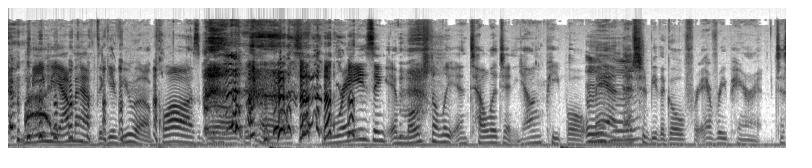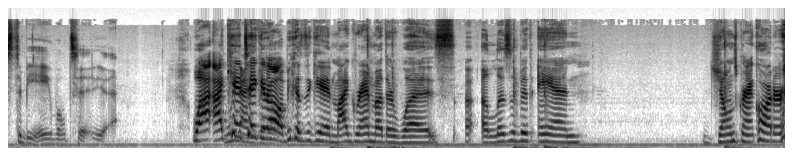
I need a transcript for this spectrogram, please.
five. Mimi, I'm gonna have to give you an applause, girl, because raising emotionally intelligent young people, man, Mm-hmm. that should be the goal for every parent. Just to be able to, yeah. Well, I, I can't take it all because again, my grandmother was uh, Elizabeth Ann Jones Grant Carter.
